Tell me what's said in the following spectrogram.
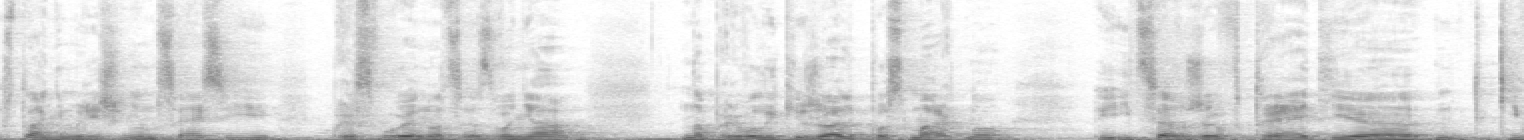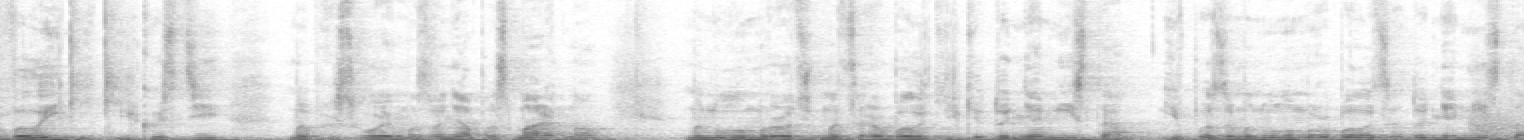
Останнім рішенням сесії присвоєно це звання на превеликий жаль посмертно. І це вже втретє ну, такій великій кількості ми присвоїмо звання посмертно. Минулому році ми це робили тільки до Дня міста, і в позаминулому робили це до Дня міста.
